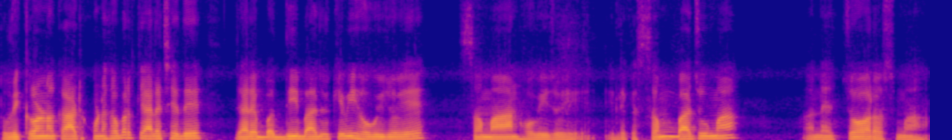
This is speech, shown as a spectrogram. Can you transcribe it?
તો વિકર્ણ કાટખૂણે ખબર ક્યારે છેદે? જ્યારે બધી બાજુ કેવી હોવી જોઈએ? સમાન હોવી જોઈએ. એટલે કે સમબાજુમાં અને ચોરસમાં.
